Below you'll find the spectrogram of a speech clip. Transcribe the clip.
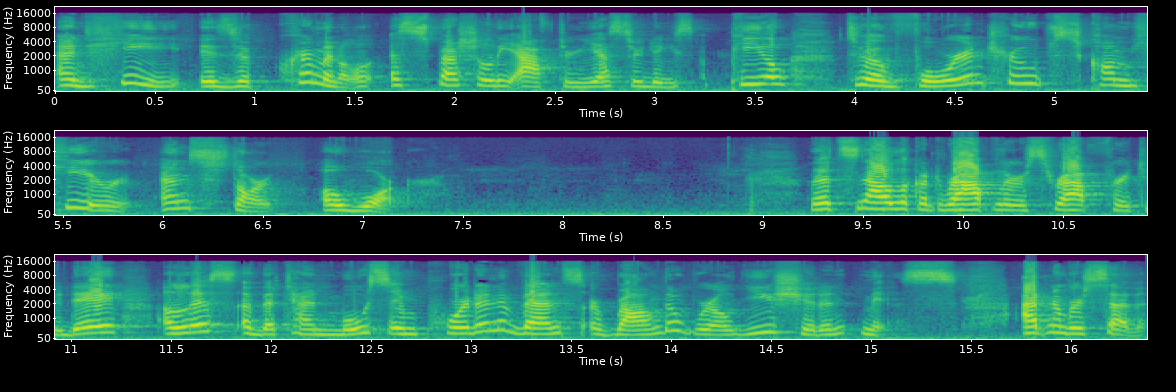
and he is a criminal, especially after yesterday's appeal to have foreign troops come here and start a war. Let's now look at Rappler's Wrap for today, a list of the 10 most important events around the world you shouldn't miss. At number 7,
